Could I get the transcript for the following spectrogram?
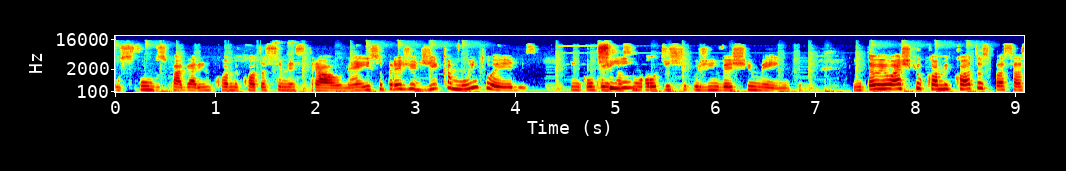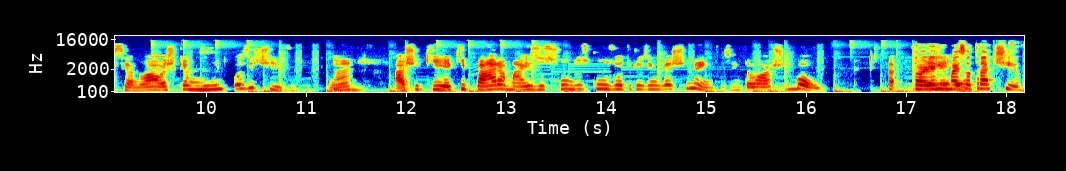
os fundos pagarem Come Cota semestral, né? Isso prejudica muito eles, em compensação Sim. a outros tipos de investimento. Então, eu acho que o Come Cotas passar a ser anual, acho que é muito positivo, né? Uhum. Acho que equipara mais os fundos com os outros investimentos, então eu acho bom. Torna é, ele mais atrativo.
